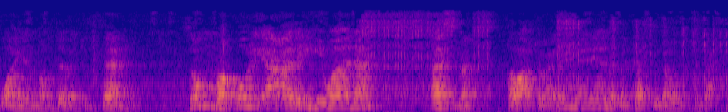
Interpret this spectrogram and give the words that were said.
وهي المرتبة الثانية. ثم قرئ عليه وأنا أسمع. قرأت عليه يعني أنا ذكرت له فتحت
